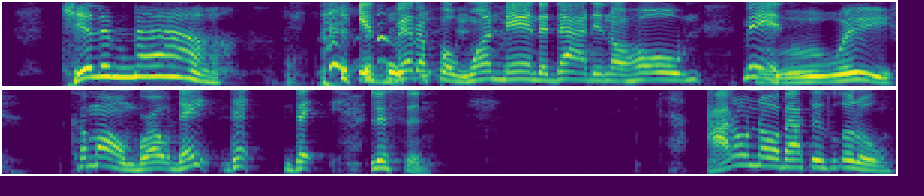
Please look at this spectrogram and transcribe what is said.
Kill him now. it's better for one man to die than a whole man. Ooh-wee. Come on, bro. They they they listen. I don't know about this little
